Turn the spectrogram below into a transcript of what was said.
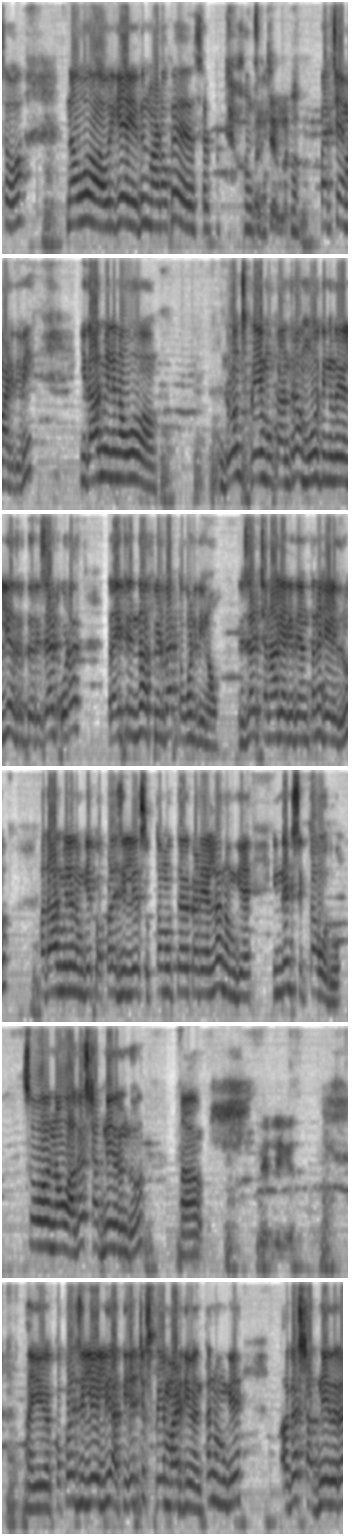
ಸೊ ನಾವು ಅವರಿಗೆ ಇದನ್ನ ಮಾಡೋಕೆ ಸ್ವಲ್ಪ ಒಂದ್ಸರಿ ಪರಿಚಯ ಮಾಡಿದೀವಿ. ಇದಾದ್ಮೇಲೆ ನಾವು ಡ್ರೋನ್ ಸ್ಪ್ರೇ ಮುಖಾಂತರ ಮೂರು ದಿನದಲ್ಲಿ ಅದ್ರದ್ದು ರಿಸಲ್ಟ್ ಕೂಡ ರೈತರಿಂದ ಫೀಡ್ಬ್ಯಾಕ್ ತಗೊಂಡಿದೀವಿ ನಾವು. ರಿಸಲ್ಟ್ ಚೆನ್ನಾಗಾಗಿದೆ ಅಂತಾನೆ ಹೇಳಿದ್ರು. ಅದಾದ್ಮೇಲೆ ನಮಗೆ ಕೊಪ್ಪಳ ಜಿಲ್ಲೆ ಸುತ್ತಮುತ್ತ ಕಡೆ ಎಲ್ಲ ನಮಗೆ ಇಂಡೆಂಟ್ ಸಿಗ್ತಾ ಹೋದ್ವು ಸೊ ನಾವು ಆಗಸ್ಟ್ ಹದಿನೈದರಂದು ಕೊಪ್ಪಳ ಜಿಲ್ಲೆಯಲ್ಲಿ ಅತಿ ಹೆಚ್ಚು ಸ್ಪ್ರೇ ಮಾಡಿದೀವಿ ಅಂತ ನಮಗೆ ಆಗಸ್ಟ್ ಹದಿನೈದರ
